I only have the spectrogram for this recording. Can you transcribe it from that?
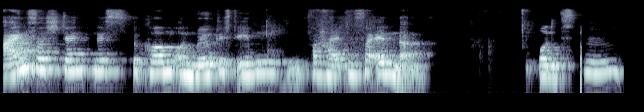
Einverständnis bekommen und möglichst eben Verhalten verändern. Und mhm.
